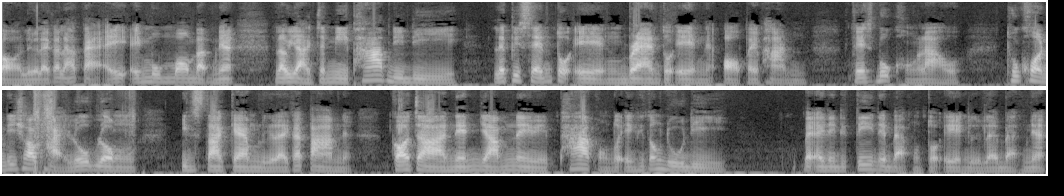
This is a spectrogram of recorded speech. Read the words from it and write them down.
ก่อนหรืออะไรก็แล้วแต่ไอไอมุมมองแบบเนี้ยเราอยากจะมีภาพดีๆเลพิเซนต์ตัวเอง แบรนด์ตัวเองเนี่ยออกไปผ่าน Facebook ของเรา ทุกคนที่ชอบถ่ายรูปลง Instagram หรืออะไรก็ตามเนี่ยก็จะเน้นย้ำในภาพของตัวเองที่ต้องดูดี เป็น identity ในแบบของตัวเองหรืออะไรแบบเนี้ย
